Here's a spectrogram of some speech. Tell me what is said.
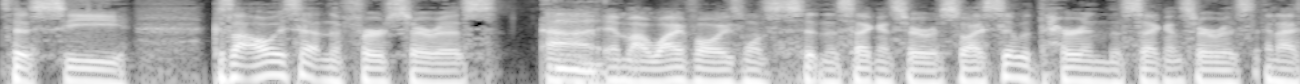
to see, cause I always sat in the first service. Uh, and my wife always wants to sit in the second service. So I sit with her in the second service and I,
